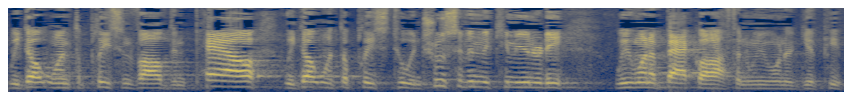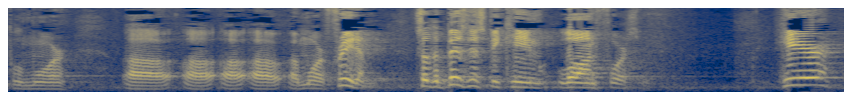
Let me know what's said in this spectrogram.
We don't want the police involved in PAL. We don't want the police too intrusive in the community. We want to back off and we want to give people more, uh, uh, uh, more freedom. So the business became law enforcement. Here,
